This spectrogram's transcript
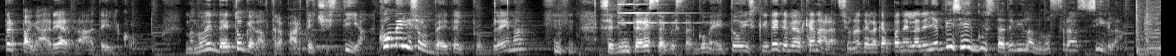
per pagare a rate il conto. Ma non è detto che l'altra parte ci stia. Come risolvete il problema? Se vi interessa questo argomento iscrivetevi al canale, azionate la campanella degli avvisi e gustatevi la nostra sigla.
